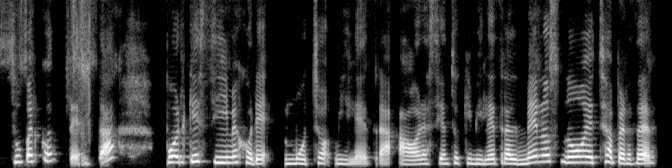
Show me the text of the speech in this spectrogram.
súper contenta porque sí mejoré mucho mi letra. Ahora siento que mi letra al menos no echa a perder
